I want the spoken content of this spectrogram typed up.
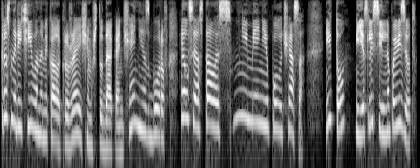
красноречиво намекал окружающим, что до окончания сборов Элси осталось не менее получаса, и то, если сильно повезет.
